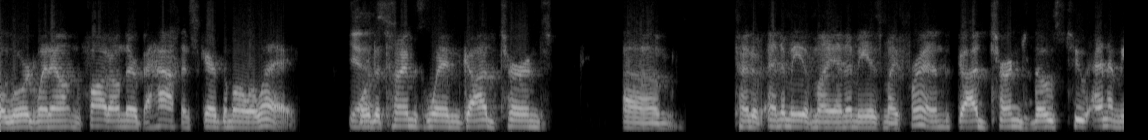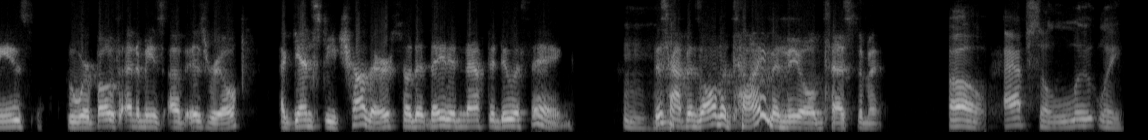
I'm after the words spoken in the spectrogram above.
the Lord went out and fought on their behalf and scared them all away. Yes. Or the times when God turned um, kind of enemy of my enemy is my friend, God turned those two enemies who were both enemies of Israel against each other so that they didn't have to do a thing. Mm-hmm. This happens all the time in the Old Testament. Oh, absolutely.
